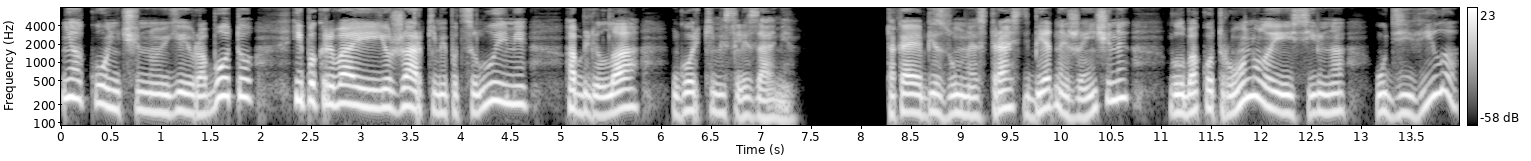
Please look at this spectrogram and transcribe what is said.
неоконченную ею работу и, покрывая ее жаркими поцелуями, облила горькими слезами. Такая безумная страсть бедной женщины глубоко тронула и сильно удивила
